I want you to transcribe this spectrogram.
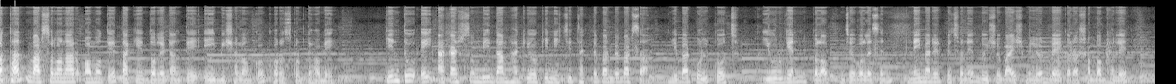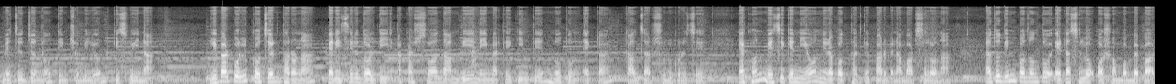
অর্থাৎ বার্সেলোনার অমতে তাকে দলে টানতে এই বিশাল অঙ্ক খরচ করতে হবে। কিন্তু এই আকাশচুম্বী দাম হাঁকিয়েও কি নিশ্চিত থাকতে পারবে Barca? Liverpool coach Jurgen Klopp যে বলেছেন, নেইমারের পেছনে দুইশো বাইশ মিলিয়ন ব্যয় করা সম্ভব হলে ম্যাচের জন্য তিনশো মিলিয়ন কিছুই না। লিভারপুল কোচের ধারণা, প্যারিসের দলটি আকাশ ছোঁয়া দাম দিয়ে নেইমারকে কিনতে নতুন একটা কালচার শুরু করেছে। এখন মেসিকে নিয়েও নিরাপদ থাকতে পারবে না বার্সেলোনা। এতদিন পর্যন্ত এটা ছিল অসম্ভব ব্যাপার।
